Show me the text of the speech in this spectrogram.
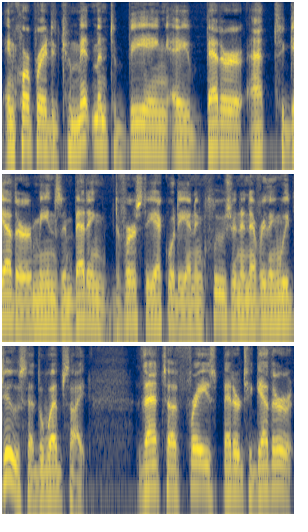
incorporated commitment to being a better at together means embedding diversity, equity, and inclusion in everything we do, said the website. That uh, phrase, better together,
